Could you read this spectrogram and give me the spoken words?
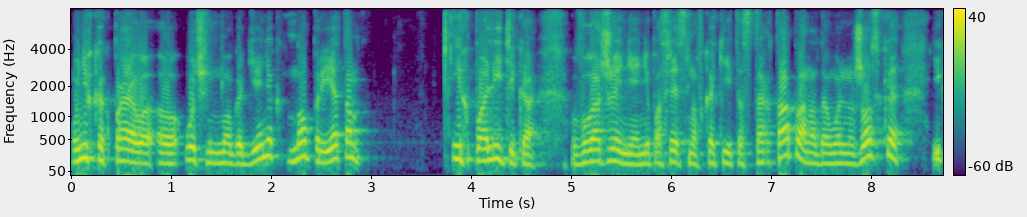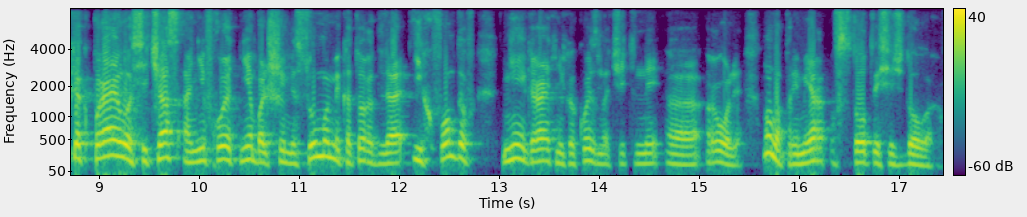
У них, как правило, э, очень много денег, но при этом их политика вложения непосредственно в какие-то стартапы, она довольно жесткая. И, как правило, сейчас они входят небольшими суммами, которые для их фондов не играют никакой значительной э, роли. Ну, например, в 100 тысяч долларов.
